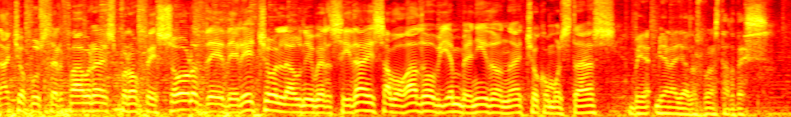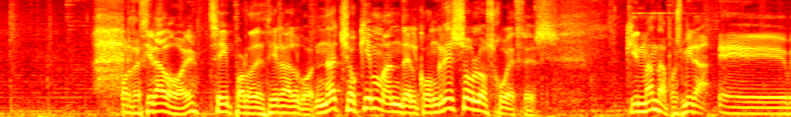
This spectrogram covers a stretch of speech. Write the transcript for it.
Nacho Fuster Fabra es profesor de Derecho en la universidad, es abogado. Bienvenido, Nacho, ¿cómo estás? Bien, bien hallados, buenas tardes. Por decir algo, ¿eh? Sí, por decir algo. Nacho, ¿quién manda, el Congreso o los jueces? ¿Quién manda? Pues mira, eh,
